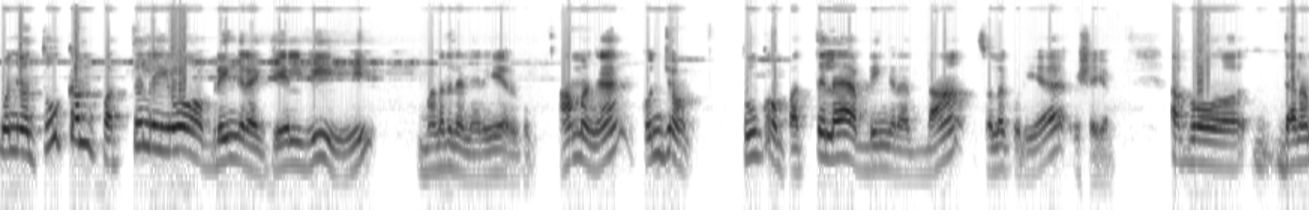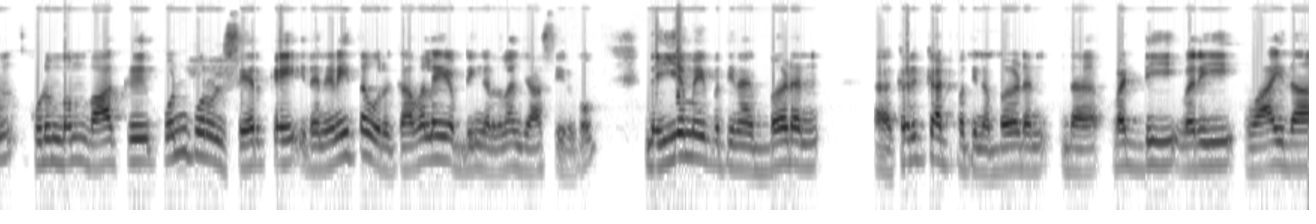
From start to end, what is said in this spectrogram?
கொஞ்சம் தூக்கம் பத்துலையோ அப்படிங்கிற கேள்வி மனதில் நிறைய இருக்கும். ஆமாங்க கொஞ்சம் தூக்கம் பத்துல அப்படிங்கிறது தான் சொல்லக்கூடிய விஷயம். அப்போ தனம் குடும்பம் வாக்கு பொன்பொருள் சேர்க்கை இதை நினைத்த ஒரு கவலை அப்படிங்கிறதெல்லாம் ஜாஸ்தி இருக்கும். இந்த இஎம்ஐ பத்தின பேர்டன் கிரெடிட் கார்டு பத்தின பேர்டன் இந்த வட்டி வரி வாய்தா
